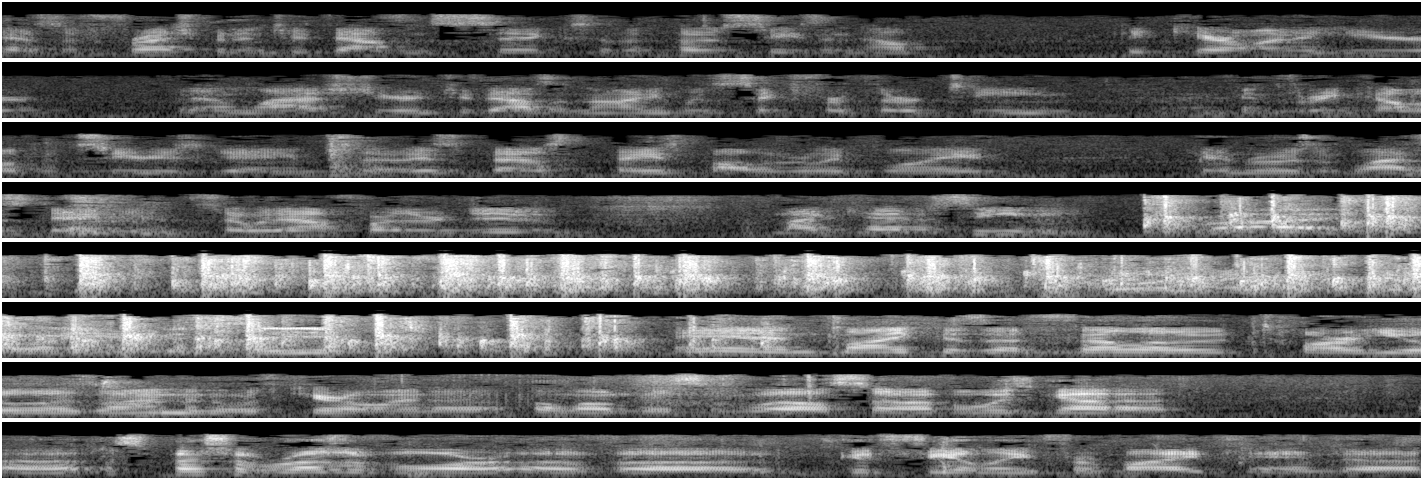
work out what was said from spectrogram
as a freshman in 2006 in the postseason, helped get Carolina here. And then last year in 2009, he went six for 13 in three College World Series games. So his best baseball was really played here in Rosenblatt Stadium. So without further ado, Mike Cavasinni. Right. Good to see you. And Mike is a fellow Tar Heel, as I'm a North Carolina alumnus as well. So I've always got a, a special reservoir of uh, good feeling for Mike. And, uh,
